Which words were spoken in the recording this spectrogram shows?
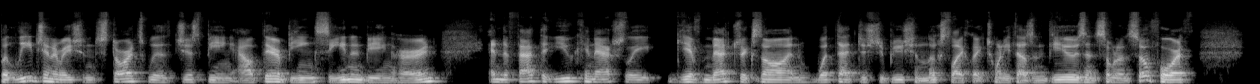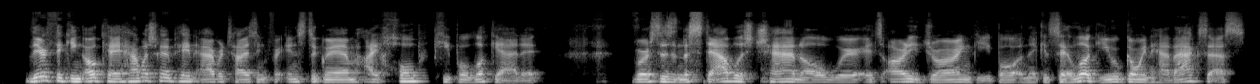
But lead generation starts with just being out there being seen and being heard. And the fact that you can actually give metrics on what that distribution looks like like 20,000 views and so on and so forth they're thinking okay how much am i pay in advertising for instagram? I hope people look at it versus an established channel where it's already drawing people and they can say look you're going to have access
